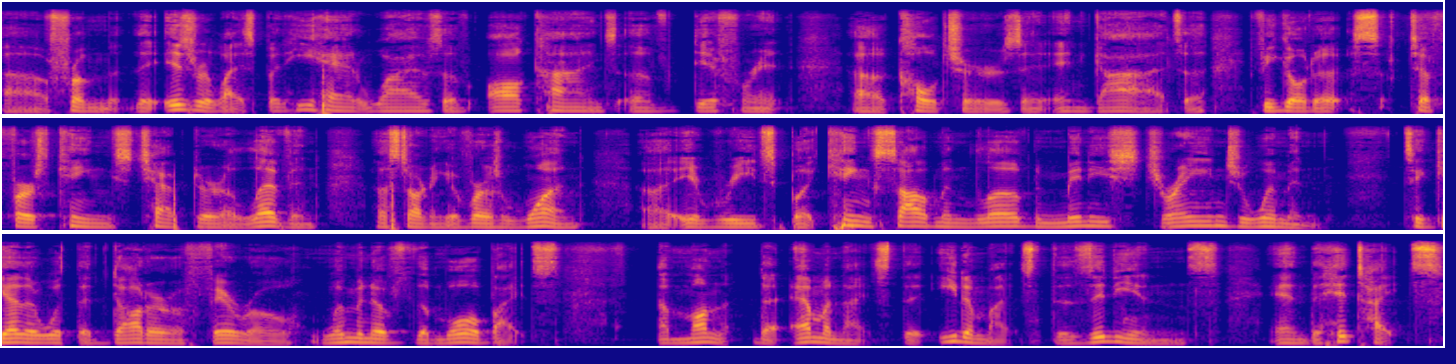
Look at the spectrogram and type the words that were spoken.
uh, from the Israelites, but he had wives of all kinds of different uh, cultures and, and gods. Uh, if you go to to First Kings chapter eleven, uh, starting at verse one, uh, it reads, "But King Solomon loved many strange women." Together with the daughter of Pharaoh, women of the Moabites, among the Ammonites, the Edomites, the Zidonians, and the Hittites.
